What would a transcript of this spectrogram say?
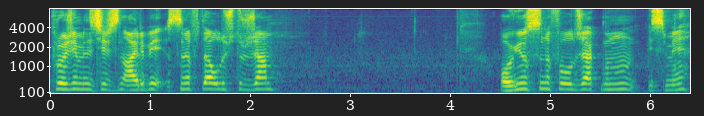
projemiz içerisinde ayrı bir sınıf daha oluşturacağım. Oyun sınıfı olacak bunun ismi.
